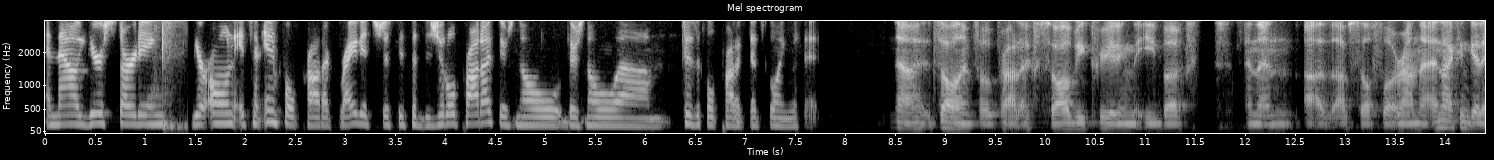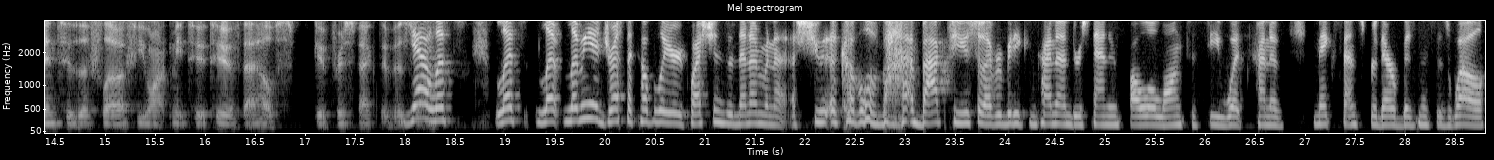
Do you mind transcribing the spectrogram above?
And now you're starting your own. It's an info product, right? It's just it's a digital product. There's no there's no um, physical product that's going with it. No, it's all info products. So I'll be creating the ebooks and then uh, the upsell flow around that. And I can get into the flow if you want me to too, if that helps give perspective as well. yeah well. let's let's let, let me address a couple of your questions and then i'm going to shoot a couple of back to you so everybody can kind of understand and follow along to see what kind of makes sense for their business as well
